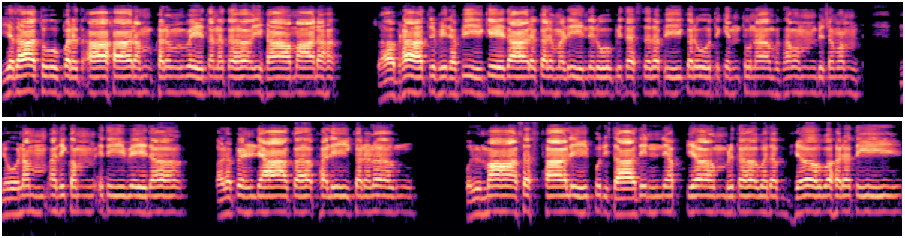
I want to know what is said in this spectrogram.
यदा तो परत आहारम कर्म वेतनत इहामान स्वभ्रातृभिरपि केदार कर्मणि निरूपितस्तदपि करोति किंतु न समम न्यूनम अधिकम इति वेद। कर्णपिंड्याक फलीकरण कुलमासस्थाली वहरती।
